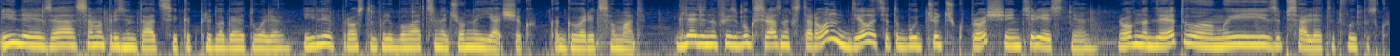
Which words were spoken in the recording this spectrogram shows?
Или за самопрезентацией, как предлагает Оля. Или просто полюбоваться на черный ящик, как говорит Самат. Глядя на Facebook с разных сторон, делать это будет чуточку проще и интереснее. Ровно для этого мы и записали этот выпуск.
